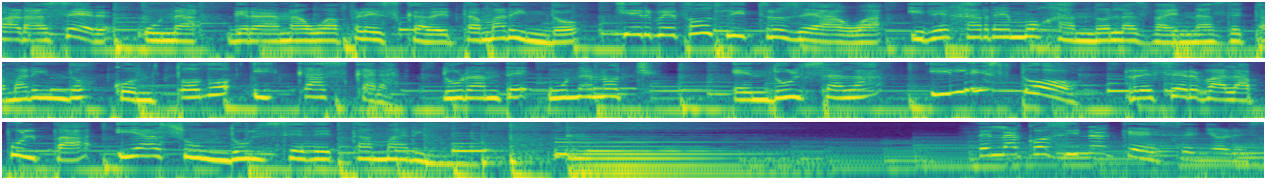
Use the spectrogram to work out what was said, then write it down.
Para hacer una gran agua fresca de tamarindo, hierve 2 litros de agua y deja remojando las vainas de tamarindo con todo y cáscara durante una noche. Endúlzala y listo. Reserva la pulpa y haz un dulce de tamarindo. ¿De la cocina qué, señores?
